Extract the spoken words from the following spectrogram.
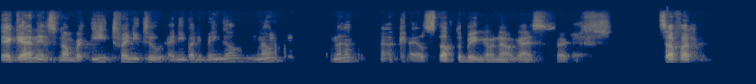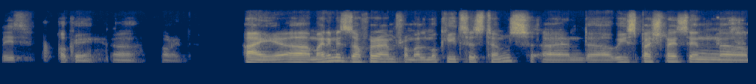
Again, it's number E22. Anybody bingo? No? No? Okay, I'll stop the bingo now, guys. Sorry. Zafar, please. Okay, uh, all right. Hi, uh, my name is Zafar. I'm from Al Muqit Systems, and uh, we specialize in uh,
